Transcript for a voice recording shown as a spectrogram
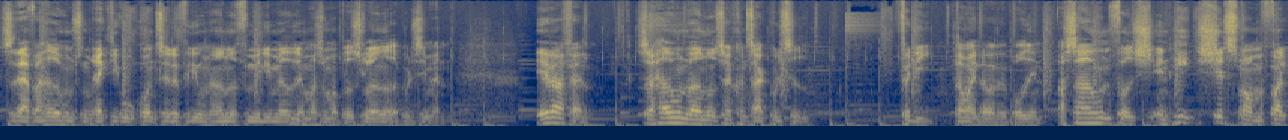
Så derfor havde hun sådan en rigtig god grund til det, fordi hun havde noget familiemedlemmer, som var blevet slået ned af politimanden. I hvert fald, så havde hun været nødt til at kontakte politiet. Fordi der var en, der var ved at bryde ind. Og så havde hun fået en helt shitstorm af folk,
